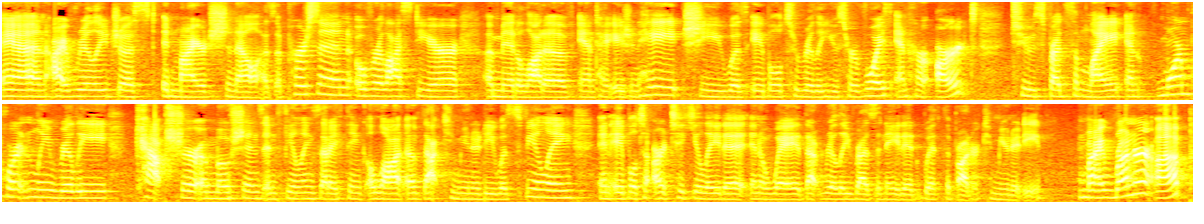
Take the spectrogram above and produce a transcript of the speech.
and I really just admired Chanel as a person over last year amid a lot of anti Asian hate. She was able to really use her voice and her art to spread some light and, more importantly, really capture emotions and feelings that I think a lot of that community was feeling and able to articulate it in a way that really resonated with the broader community. My runner up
